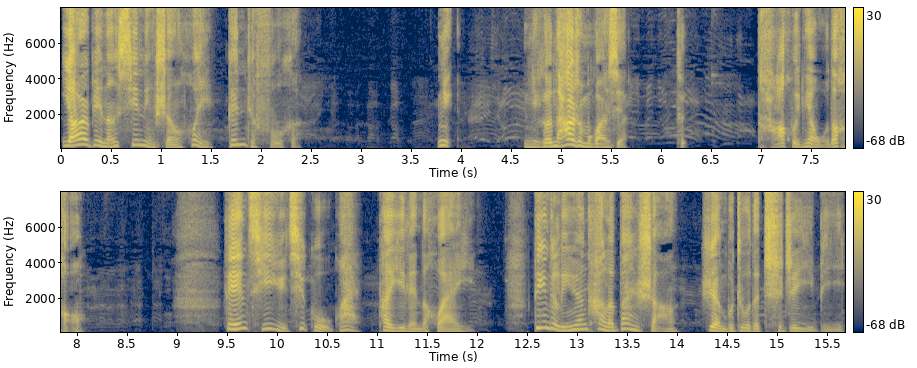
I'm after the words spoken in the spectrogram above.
瑶儿便能心领神会，跟着附和。你，你跟他什么关系？他，他会念我的好。林奇语气古怪，他一脸的怀疑，盯着林渊看了半晌，忍不住的嗤之以鼻。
